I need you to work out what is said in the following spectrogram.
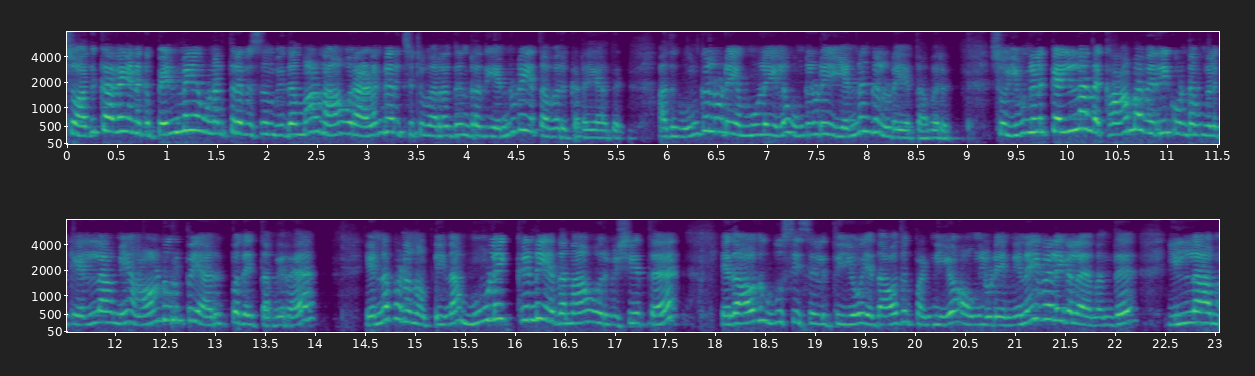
ஸோ அதுக்காக எனக்கு பெண்மையை உணர்த்துற விசும் விதமா நான் ஒரு அலங்கரிச்சுட்டு வர்றதுன்றது என்னுடைய தவறு கிடையாது. அது உங்களுடைய மூளையில உங்களுடைய எண்ணங்களுடைய தவறு. ஸோ இவங்களுக்கெல்லாம் அந்த காம வெறி கொண்டவங்களுக்கு எல்லாமே ஆணுறுப்பை அறுப்பதை தவிர, என்ன பண்ணணும் அப்படின்னா மூளைக்குன்னு எதனா ஒரு விஷயத்த ஏதாவது ஊசி செலுத்தியோ, ஏதாவது பண்ணியோ அவங்களுடைய நினைவலைகளை வந்து இல்லாம,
